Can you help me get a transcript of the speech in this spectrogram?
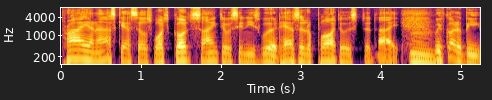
pray and ask ourselves what's God saying to us in His Word. How does it apply to us today? We've got to be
